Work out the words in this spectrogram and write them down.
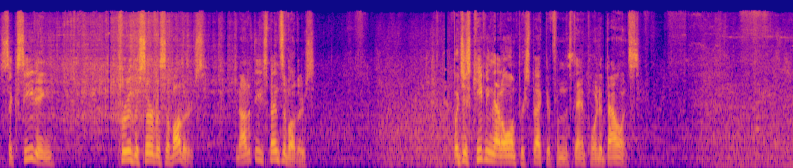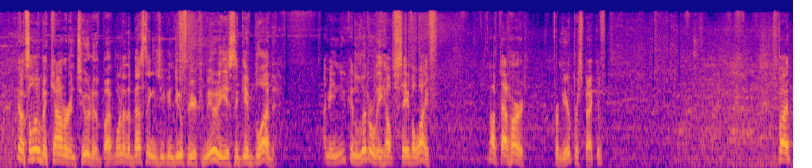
succeeding through the service of others, not at the expense of others, but just keeping that all in perspective from the standpoint of balance. You know, it's a little bit counterintuitive, but one of the best things you can do for your community is to give blood. I mean, you can literally help save a life. Not that hard from your perspective. But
